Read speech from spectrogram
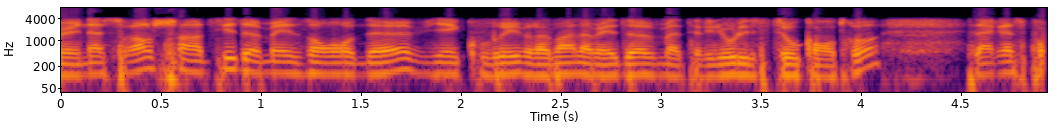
Mais une assurance chantier de maison neuve vient couvrir vraiment la main-d'œuvre matériaux listée au contrat. La responsabilité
